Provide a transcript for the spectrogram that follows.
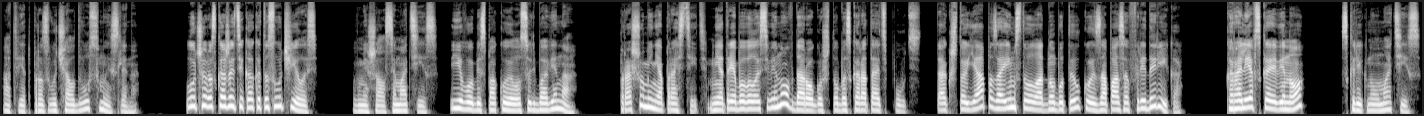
Ответ прозвучал двусмысленно. Лучше расскажите, как это случилось», — вмешался Матис. Его беспокоила судьба вина. «Прошу меня простить. Мне требовалось вино в дорогу, чтобы скоротать путь. Так что я позаимствовал одну бутылку из запасов Фредерика». «Королевское вино?» — скрикнул Матис.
